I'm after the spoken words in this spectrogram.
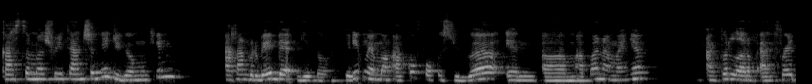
customer retentionnya juga mungkin akan berbeda gitu. Jadi memang aku fokus juga in um, apa namanya, I put a lot of effort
